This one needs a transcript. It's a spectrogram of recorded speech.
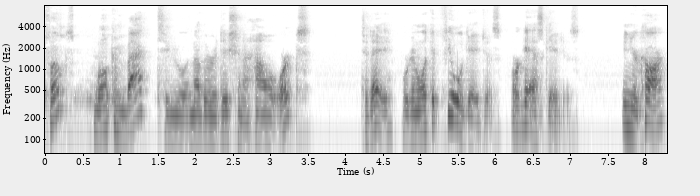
Folks. Welcome back to another edition of How It Works. Today, we're going to look at fuel gauges, or gas gauges. In your car,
